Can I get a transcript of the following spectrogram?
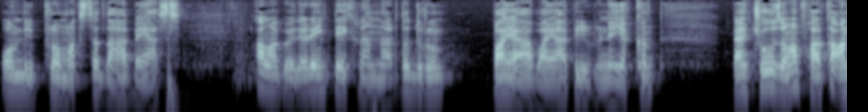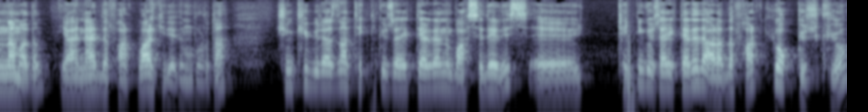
11 Pro Max'ta daha beyaz. Ama böyle renkli ekranlarda durum baya baya birbirine yakın. Ben çoğu zaman farkı anlamadım. Ya nerede fark var ki dedim burada. Çünkü birazdan teknik özelliklerden de bahsederiz. Ee, teknik özelliklerde de arada fark yok gözüküyor.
